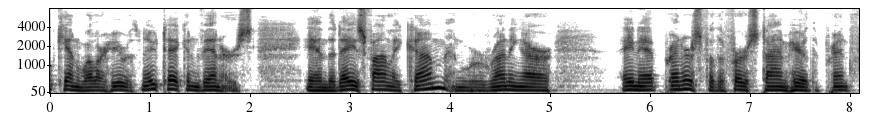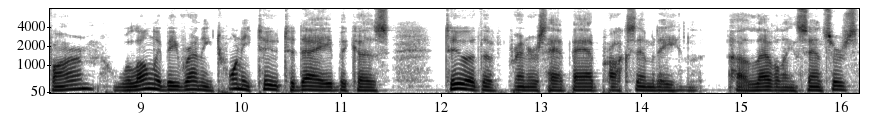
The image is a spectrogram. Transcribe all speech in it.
Ken Weller here with New Tech Inventors. And the day's finally come, and we're running our ANET printers for the first time here at the print farm. We'll only be running 22 today because two of the printers have bad proximity uh, leveling sensors.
